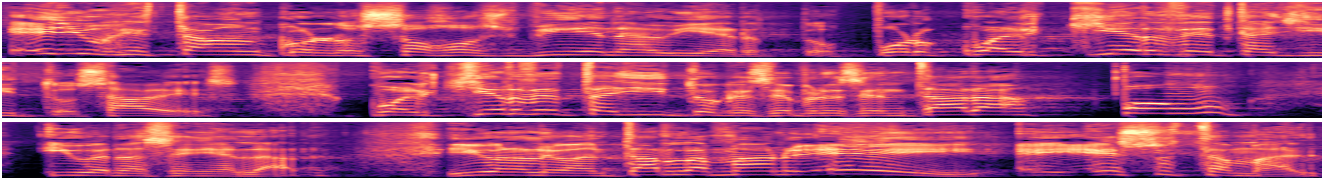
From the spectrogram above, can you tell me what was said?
Ellos estaban con los ojos bien abiertos por cualquier detallito, ¿sabes? Cualquier detallito que se presentara, ¡pum! iban a señalar. Iban a levantar las manos, ¡ey! ey eso está mal!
